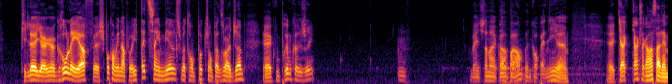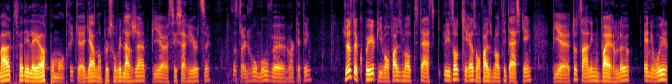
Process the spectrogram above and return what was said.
Puis là, il y a eu un gros layoff. Euh, je sais pas combien d'employés. Peut-être 5000, si je me trompe pas, qui ont perdu leur job. que vous pourrez me corriger? Hmm. Ben, justement, quand, par exemple, une compagnie. Euh, quand, ça commence à aller mal, tu fais des layoffs pour montrer que, regarde, on peut sauver de l'argent, puis euh, c'est sérieux, tu sais. Ça, c'est un gros move euh, marketing. Juste de couper, puis ils vont faire du multitasking. Les autres qui restent vont faire du multitasking, puis tout s'enligne vers là. Anyway,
